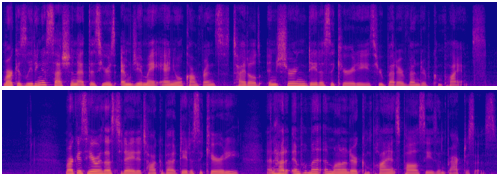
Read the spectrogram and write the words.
Mark is leading a session at this year's MGMA annual conference titled Ensuring Data Security Through Better Vendor Compliance. Mark is here with us today to talk about data security and how to implement and monitor compliance policies and practices.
